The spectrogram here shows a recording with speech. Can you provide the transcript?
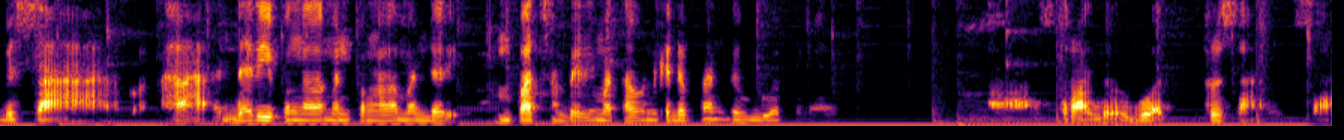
besar. Dari pengalaman-pengalaman dari 4 sampai 5 tahun ke depan tuh gue pengen uh, struggle buat perusahaan besar.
